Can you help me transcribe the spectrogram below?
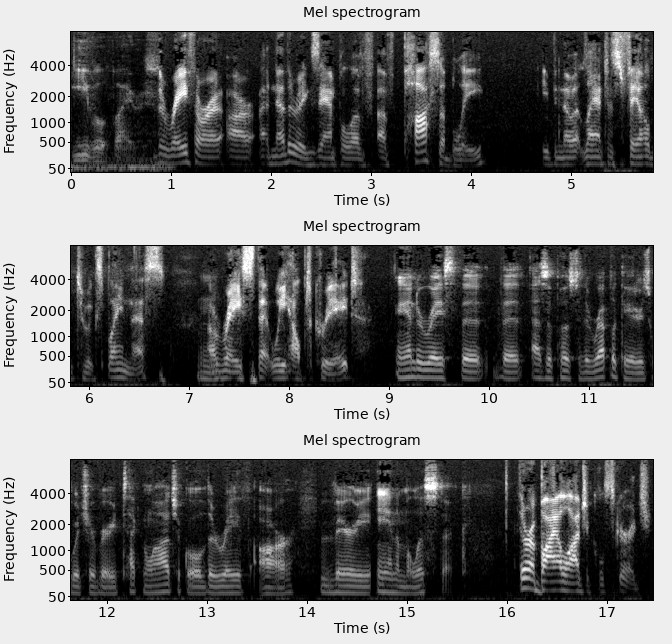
evil virus. The Wraith are, are another example of, of possibly, even though Atlantis failed to explain this, a Hmm. race that we helped create. and a race that, that as opposed to the replicators which are very technological the wraith are very animalistic They're a biological scourge.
